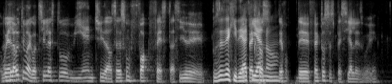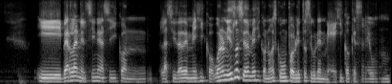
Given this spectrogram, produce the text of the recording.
Güey, la última de Godzilla estuvo bien chida. O sea, es un fuck fest así de. Pues es de Hideaki efectos, Anno. de, de efectos especiales, güey. Y verla en el cine así con la Ciudad de México. Bueno, ni es la Ciudad de México, ¿no? Es como un pueblito seguro en México que sale un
